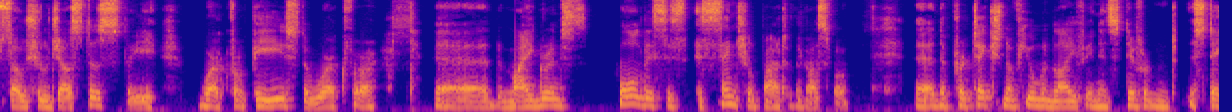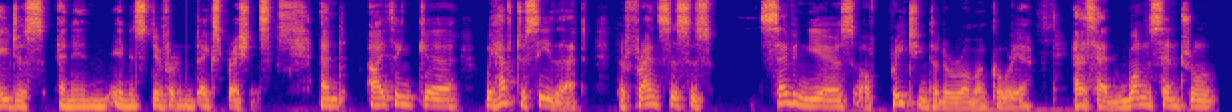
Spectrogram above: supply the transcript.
social justice, the work for peace, the work for uh, the migrants. All this is essential part of the gospel. Uh, the protection of human life in its different stages and in, in its different expressions. And I think uh, we have to see that, that Francis's seven years of preaching to the Roman Curia has had one central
